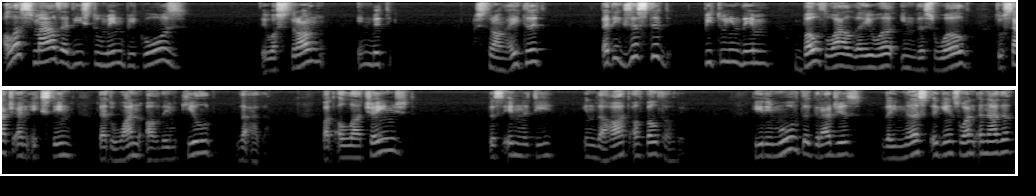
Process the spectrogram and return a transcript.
Allah smiles at these two men because there was strong enmity, strong hatred that existed between them both while they were in this world to such an extent that one of them killed the other. But Allah changed this enmity in the heart of both of them. He removed the grudges they nursed against one another,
